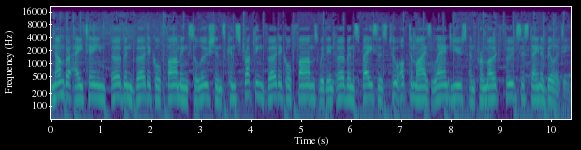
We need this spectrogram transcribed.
Number 18, Urban Vertical Farming Solutions constructing vertical farms within urban spaces to optimize land use and promote food sustainability.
